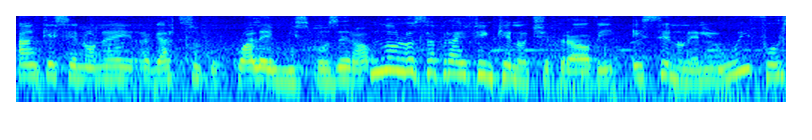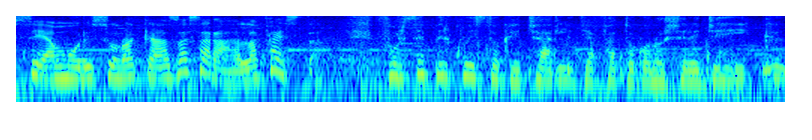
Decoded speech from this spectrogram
Anche se non è il ragazzo col quale mi sposerò. Non lo saprai finché non ci provi. E se non è lui, forse Amore sono a casa sarà alla festa. Forse è per questo che Charlie ti ha fatto conoscere Jake.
